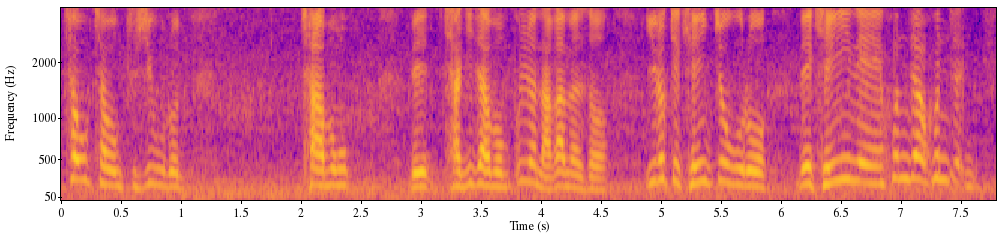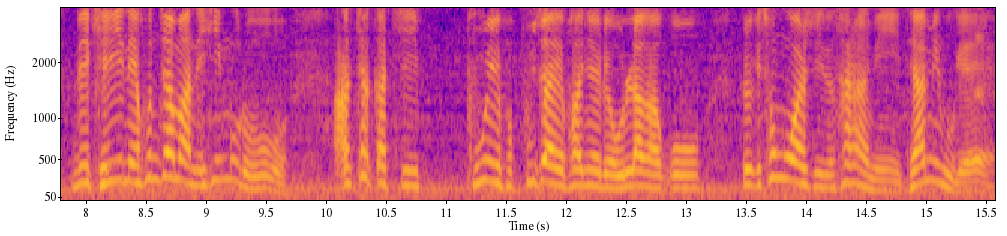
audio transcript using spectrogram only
차곡차곡 주식으로 자본 내 자기 자본 불려 나가면서 이렇게 개인적으로 내 개인의 혼자 혼자 내 개인의 혼자만의 힘으로 악착같이 부의 부자의 반열에 올라가고 그렇게 성공할 수 있는 사람이 대한민국에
